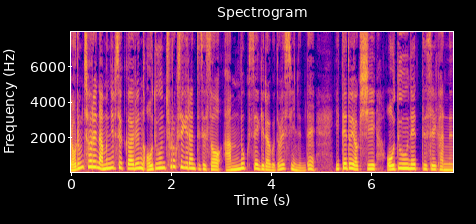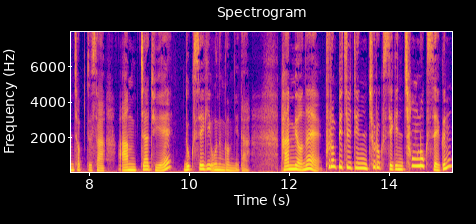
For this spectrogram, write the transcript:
여름철의 나뭇잎 색깔은 어두운 초록색이란 뜻에서 암녹색이라고도 할 수 있는데 이때도 역시 어두운의 뜻을 갖는 접두사 암자 뒤에 녹색이 오는 겁니다. 반면에 푸른빛을 띤 초록색인 청록색은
